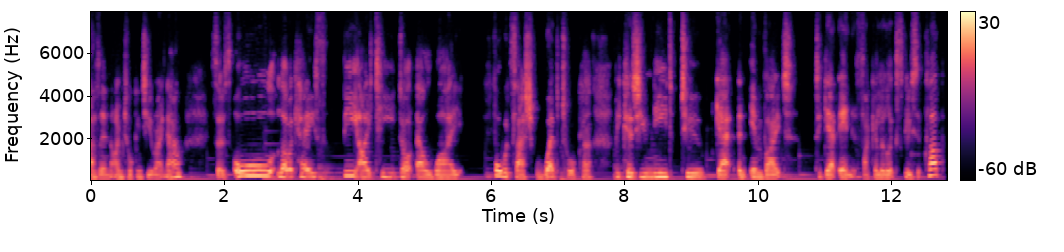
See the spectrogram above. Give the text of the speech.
as in I'm talking to you right now. So it's all lowercase, bit.ly forward slash web talker because you need to get an invite to get in. It's like a little exclusive club.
